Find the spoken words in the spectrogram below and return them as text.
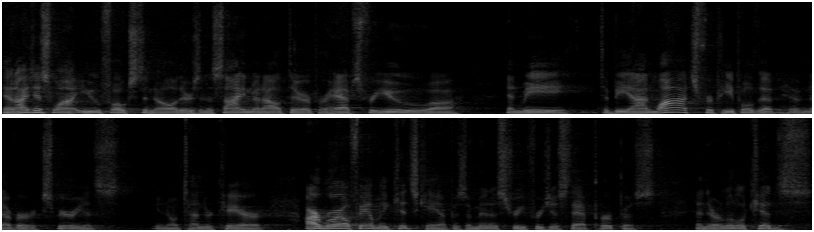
And I just want you folks to know there's an assignment out there, perhaps for you uh, and me, to be on watch for people that have never experienced, you know, tender care. Our Royal Family Kids Camp is a ministry for just that purpose. And there are little kids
